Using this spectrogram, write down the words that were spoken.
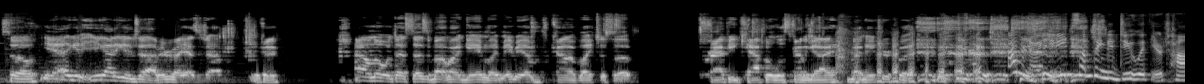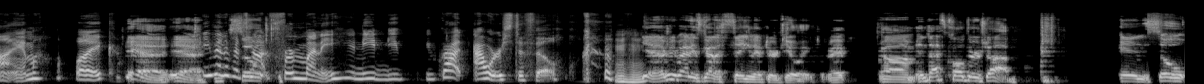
So, yeah, you gotta get a job. Everybody has a job. Okay. I don't know what that says about my game. Like maybe I'm kind of like just a crappy capitalist kind of guy by nature, but I don't know. You need something to do with your time, like yeah, yeah. Even if it's so, not for money, you need you you've got hours to fill. mm-hmm. Yeah, everybody's got a thing that they're doing, right? Um, and that's called their job. And so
